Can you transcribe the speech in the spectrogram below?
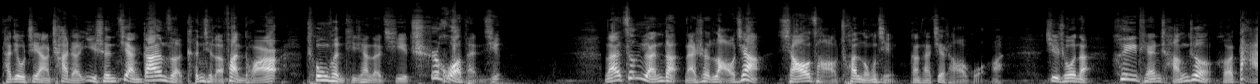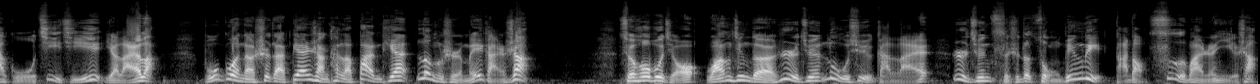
他就这样插着一身箭杆子啃起了饭团儿充分体现了其吃货本性。来增援的乃是老将小早川龙井，刚才介绍过啊。据说呢，黑田长政和大谷纪吉也来了，不过呢是在边上看了半天，愣是没赶上。随后不久，王京的日军陆续赶来，日军此时的总兵力达到四万人以上。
